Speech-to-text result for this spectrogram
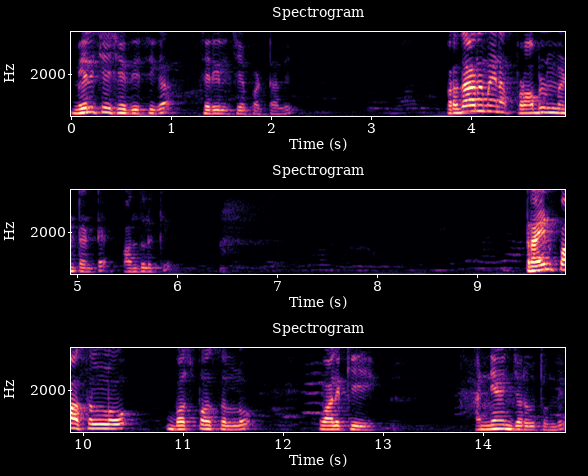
మేలు చేసే దిశగా చర్యలు చేపట్టాలి. ప్రధానమైన ప్రాబ్లం ఏంటంటే అందులకి ట్రైన్ పాసల్లో బస్ పాసల్లో వాళ్ళకి అన్యాయం జరుగుతుంది.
